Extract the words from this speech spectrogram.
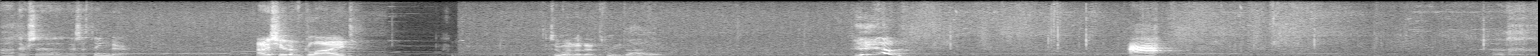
Oh, there's a there's a thing there. I should have glide. 203. Die. Ah! Ugh.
